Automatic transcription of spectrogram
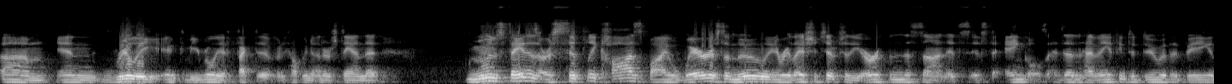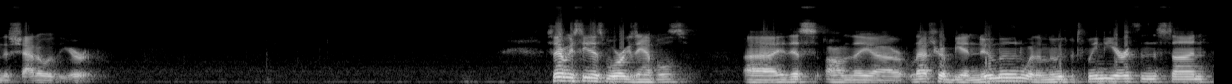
um, and really it can be really effective in helping to understand that moon's phases are simply caused by where is the moon in relationship to the earth and the sun. It's it's the angles. It doesn't have anything to do with it being in the shadow of the earth. So there we see this more examples. Uh, this on the uh, left here would be a new moon where the moon's between the earth and the sun.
